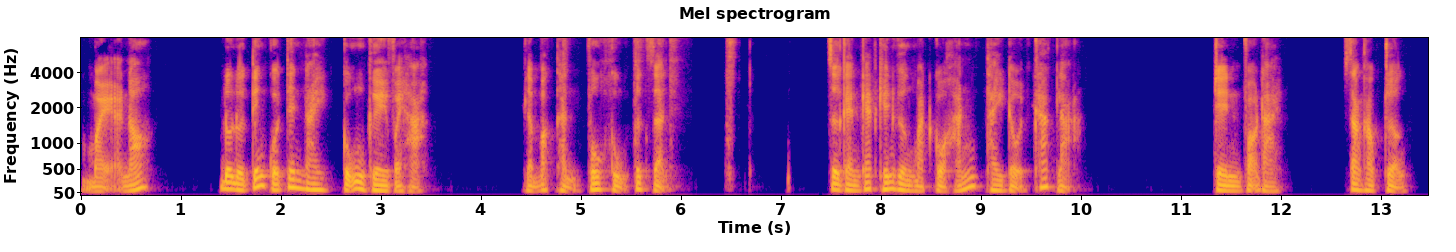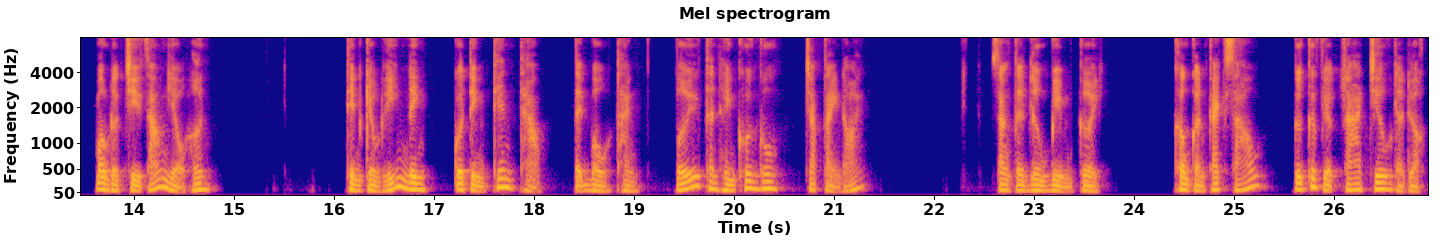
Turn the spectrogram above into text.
Mẹ nó, độ nổi tiếng của tên này cũng ghê vậy hả? Lâm Bắc Thần vô cùng tức giận. Sự ghen ghét khiến gương mặt của hắn thay đổi khác lạ. Trên võ đài, Giang học trưởng mong được chỉ giáo nhiều hơn. Thiên kiều Lý Ninh của tỉnh Thiên Thảo tại Bầu Thành với thân hình khôi ngô chắp tay nói. Giang Tử Lương mỉm cười, không cần cách sáo, cứ cứ việc ra chiêu là được.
